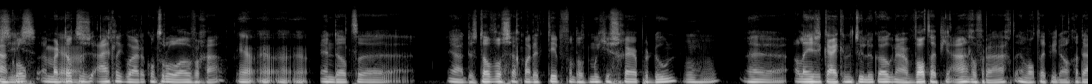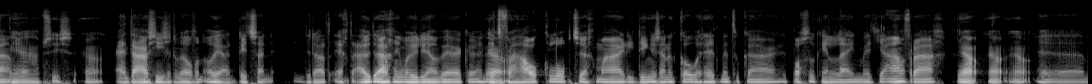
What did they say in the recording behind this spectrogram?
Ja, precies. klopt. En Maar Ja. dat is eigenlijk waar de controle over gaat. ja, ja. ja, En dat, eh, ja, dus dat was zeg maar de tip van dat moet je scherper doen. Mhm. Eh, alleen ze kijken natuurlijk ook naar wat heb je aangevraagd en wat heb je dan gedaan. ja precies. Ja. En daar zien ze dan wel van, oh ja, dit zijn inderdaad echt de uitdagingen waar jullie aan werken. Dit Ja. verhaal klopt, zeg maar. Die dingen zijn ook coherent met elkaar. Het past ook in lijn met je aanvraag. Ja, ja, ja. Ehm,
